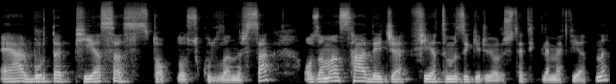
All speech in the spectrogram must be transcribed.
Eğer burada piyasa stop loss kullanırsak o zaman sadece fiyatımızı giriyoruz tetikleme fiyatını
